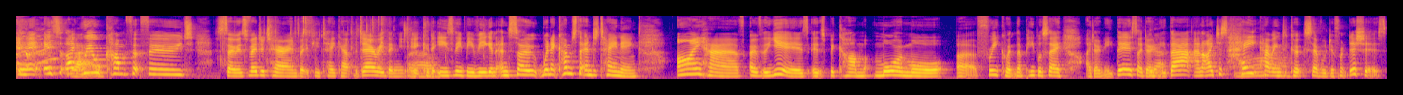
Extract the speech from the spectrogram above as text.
it's like Wow. real comfort food. So it's vegetarian, but if you take out the dairy, then you, it could easily be vegan. And so when it comes to entertaining, I have over the years, it's become more and more uh, frequent that people say, I don't eat this, I don't Yeah. eat that. And I just hate having to cook several different dishes.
